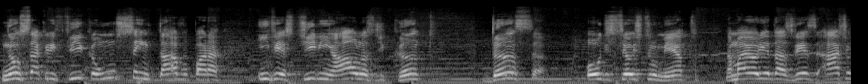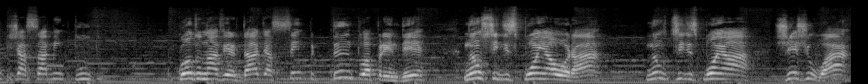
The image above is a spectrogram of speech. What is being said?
não sacrificam um centavo para investir em aulas de canto, dança ou de seu instrumento. Na maioria das vezes acham que já sabem tudo, quando na verdade há sempre tanto a aprender. Não se dispõe a orar, não se dispõe a jejuar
